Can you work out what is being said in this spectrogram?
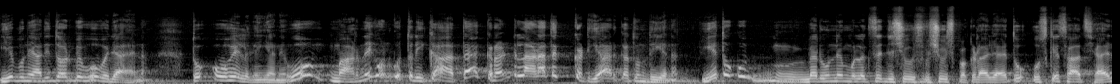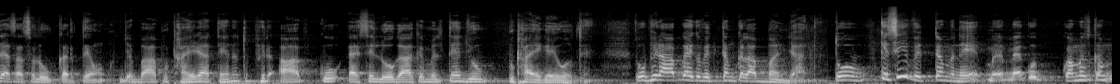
ये बुनियादी तौर पे वो वजह है ना? तो वो हिल गई ने वो मारने का उनको तरीका आता है करंट लाना तो कटिया हरकत होती है ना। ये तो कोई बैरून मुल्क से जशूश वशूश पकड़ा जाए तो उसके साथ शायद ऐसा सलूक करते हों। जब आप उठाए जाते हैं ना तो फिर आपको ऐसे लोग आके मिलते हैं जो उठाए गए होते हैं। तो फिर आपका एक विक्टम क्लब बन जाता तो किसी विक्टम ने मैं, मैं कोई कम अज़ कम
